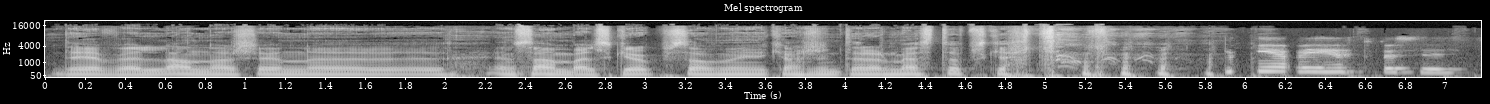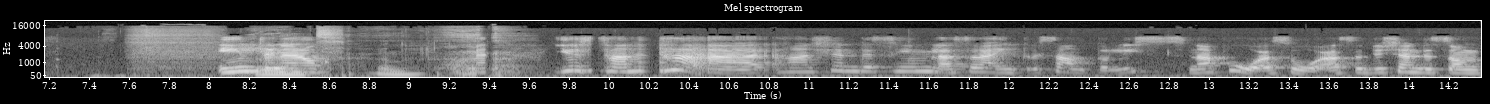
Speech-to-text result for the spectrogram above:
Det är väl annars en, eh, en samhällsgrupp som kanske inte är den mest uppskattade. Jag vet precis. Inte när de, men just han här, han kändes himla sådär intressant att lyssna på. Så. Alltså det kändes som,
